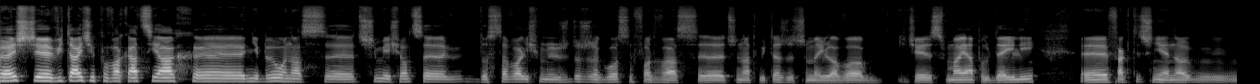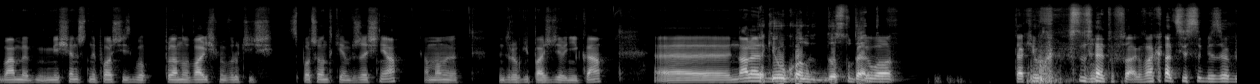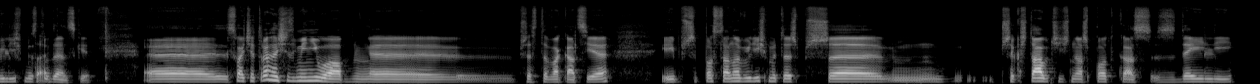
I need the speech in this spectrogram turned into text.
Cześć, e, witajcie po wakacjach. E, nie było nas e, trzy miesiące. Dostawaliśmy już dużo głosów od Was, czy na Twitterze, czy mailowo, gdzie jest My Apple Daily. Faktycznie no, mamy miesięczny pościsk, bo planowaliśmy wrócić z początkiem września, a mamy 2 października. No, ale Taki ukłon do studentów. Było, Taki studentów, tak. Wakacje sobie zrobiliśmy tak. studenckie. Słuchajcie, trochę się zmieniło przez te wakacje i postanowiliśmy też prze, przekształcić nasz podcast z daily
